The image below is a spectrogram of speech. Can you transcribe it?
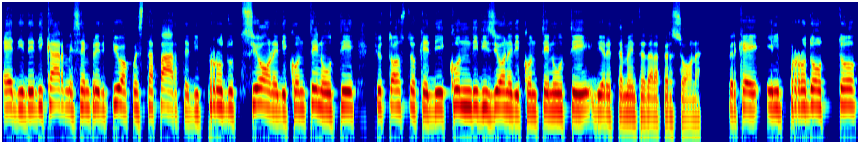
è di dedicarmi sempre di più a questa parte di produzione di contenuti piuttosto che di condivisione di contenuti direttamente dalla persona. Perché il prodotto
